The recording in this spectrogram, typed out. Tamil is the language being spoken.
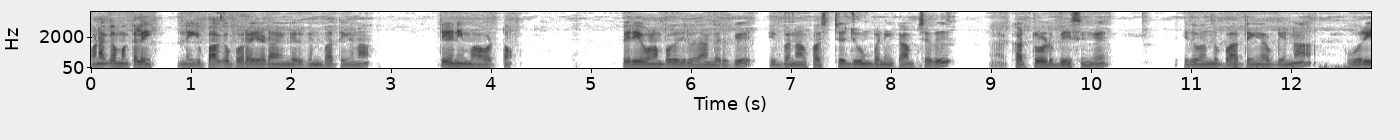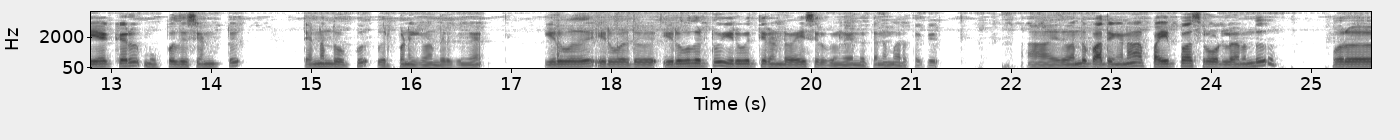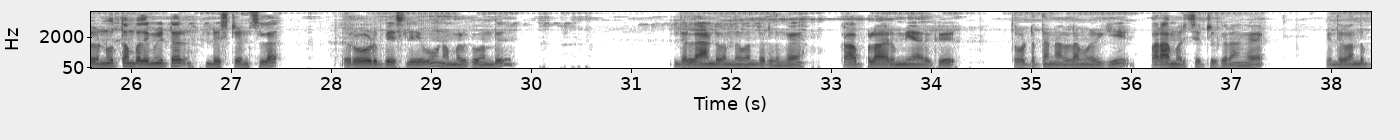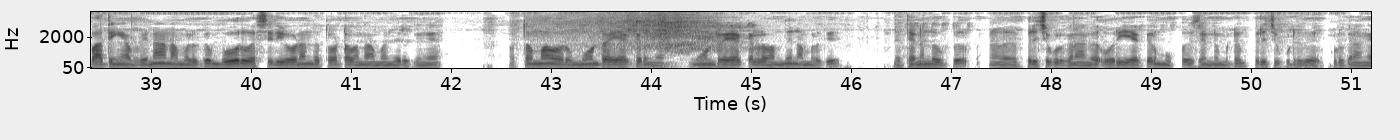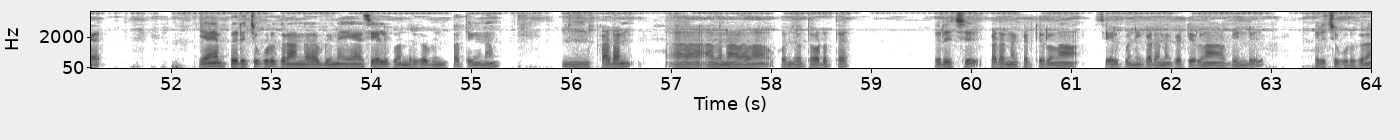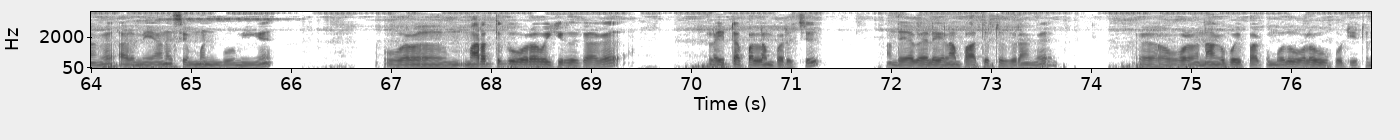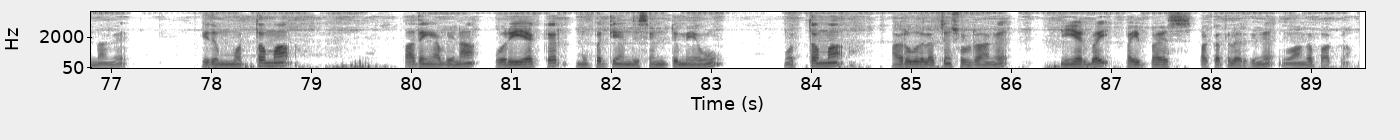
வணக்க மக்களை. இன்றைக்கி பார்க்க போகிற இடம் எங்கே இருக்குதுன்னு பார்த்தீங்கன்னா தேனி மாவட்டம். பெரியகுளம் பகுதியில் தாங்க இருக்குது இப்போ நான் ஃபஸ்ட்டு ஜூம் பண்ணி காமிச்சது கட்ரோடு பேஸுங்க இது வந்து பார்த்தீங்க அப்படின்னா ஒரு ஏக்கர் முப்பது சென்ட்டு தென்னந்தோப்பு விற்பனைக்கு வந்திருக்குங்க. இருபது இருபது இருபது டு இருபத்தி ரெண்டு வயசு இருக்குங்க இந்த தென்னை மரத்துக்கு. இது வந்து பார்த்திங்கன்னா பைபாஸ் ரோட்லேருந்து ஒரு நூற்றம்பது மீட்டர் டிஸ்டன்ஸில் ரோடு பேஸ்லேயும் நம்மளுக்கு வந்து இந்த லேண்டு வந்து வந்துடுதுங்க. காப்புலாம் அருமையாக இருக்குது தோட்டத்தை நல்லா முழுக்கி பராமரிச்சிட்ருக்குறாங்க. இது வந்து பார்த்திங்க அப்படின்னா நம்மளுக்கு போர் வசதியோடு இந்த தோட்டம் வந்து அமைஞ்சிருக்குங்க. மொத்தமாக ஒரு மூன்றரை ஏக்கருங்க. மூன்றரை ஏக்கரில் வந்து நம்மளுக்கு இந்த தென்னந்தோப்பு பிரித்து கொடுக்குறாங்க. ஒரு ஏக்கர் முப்பது சென்ட் மட்டும் பிரித்து கொடுத்து கொடுக்குறாங்க. ஏன் பிரித்து கொடுக்குறாங்க அப்படின்னா ஏன் சேலுக்கு வந்திருக்கு அப்படின்னு பார்த்திங்கன்னா கடன் அதனால தான் கொஞ்சம் தோட்டத்தை பிரித்து கடனை கட்டிடலாம் சேல் பண்ணி கடனை கட்டிடலாம் அப்படின்ட்டு பிரித்து கொடுக்குறாங்க. அருமையான செம்மண் பூமிங்க. உர மரத்துக்கு உரம் வைக்கிறதுக்காக லைட்டாக பள்ளம் பறித்து அந்த வேலையெல்லாம் பார்த்துட்டு இருக்கிறாங்க. நாங்கள் போய் பார்க்கும்போது உழவு போட்டிகிட்டு இருந்தாங்க. இது மொத்தமாக பார்த்தீங்க அப்படின்னா ஒரு ஏக்கர் முப்பத்தி அஞ்சு சென்ட்டுமேவும் மொத்தமாக அறுபது லட்சம் சொல்கிறாங்க நியர்பை பைபாஸ் பக்கத்தில் இருக்குங்க. வாங்க பார்க்கலாம்.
